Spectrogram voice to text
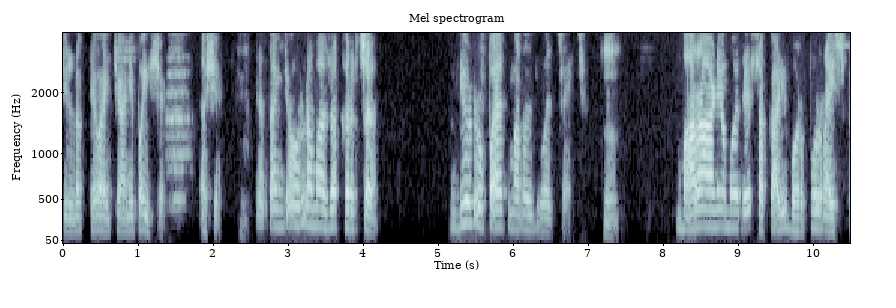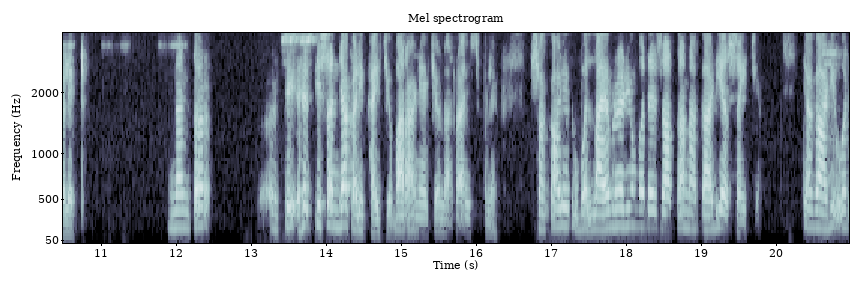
शिल्लक ठेवायचे आणि पैसे असे. त्या तंजावरला माझा खर्च दीड रुपयात मला दिवस जायचा. बारा आण्यामध्ये सकाळी भरपूर राईस प्लेट नंतर ते हे ती संध्याकाळी खायची बारा आण्याची राईस प्लेट सकाळी लायब्ररीमध्ये जाताना गाडी असायची. त्या गाडीवर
